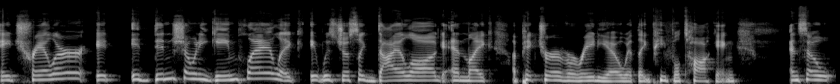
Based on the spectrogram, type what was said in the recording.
a trailer. It it didn't show any gameplay. Like it was just like dialogue and like a picture of a radio with like people talking. And so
